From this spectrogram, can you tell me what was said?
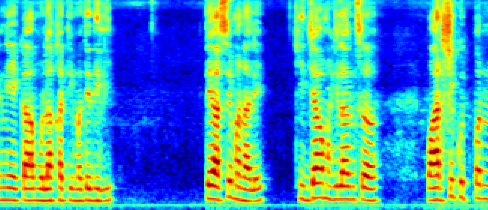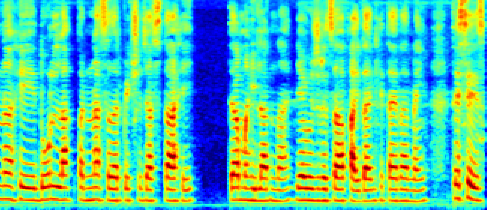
यांनी एका मुलाखतीमध्ये दिली. ते असे म्हणाले की ज्या महिलांचं वार्षिक उत्पन्न हे दोन लाख पन्नास हजारपेक्षा जास्त आहे त्या महिलांना या योजनेचा फायदा घेता येणार नाही. तसेच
